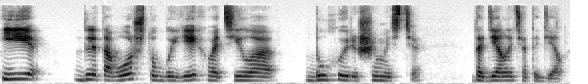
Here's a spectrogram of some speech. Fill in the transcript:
и для того, чтобы ей хватило духу и решимости доделать это дело.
